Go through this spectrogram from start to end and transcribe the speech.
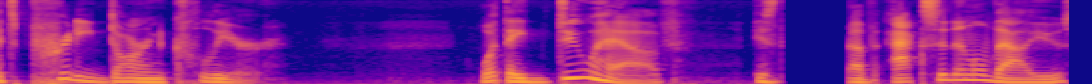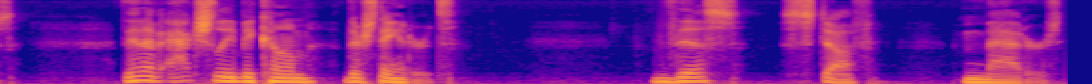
It's pretty darn clear. What they do have is of accidental values that have actually become their standards. This stuff matters.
